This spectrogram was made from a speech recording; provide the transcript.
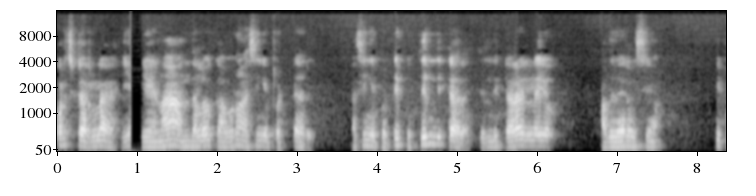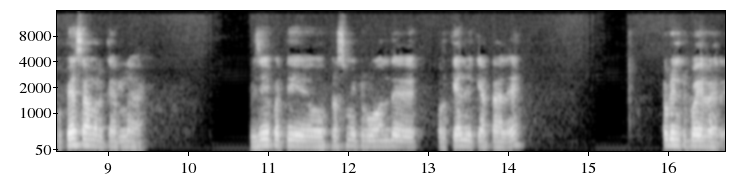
குறைச்சிட்டாருல ஏன்னா அந்த அளவுக்கு அவரும் அசிங்கப்பட்டாரு. அசிங்கப்பட்டு இப்போ திருந்திட்டாரு. திருந்திட்டாரா இல்லையோ? அது வேற விஷயம். இப்போ பேசாம இருக்கார்ல விஜய் பத்தி ப்ரெஸ் மீட் வந்து ஒரு கேள்வி கேட்டாலே அப்படின்ட்டு போயிடுறாரு.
